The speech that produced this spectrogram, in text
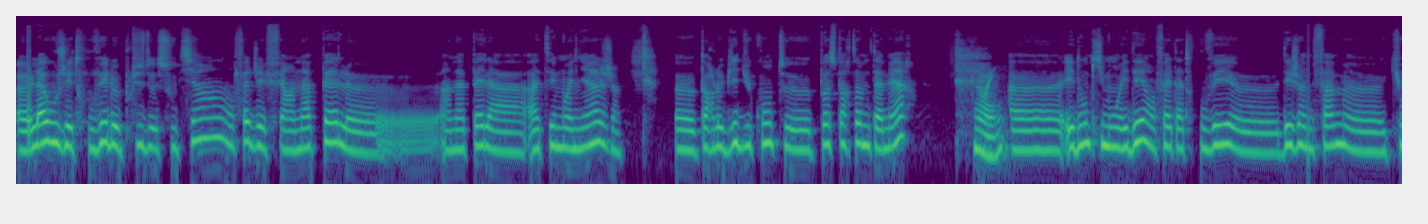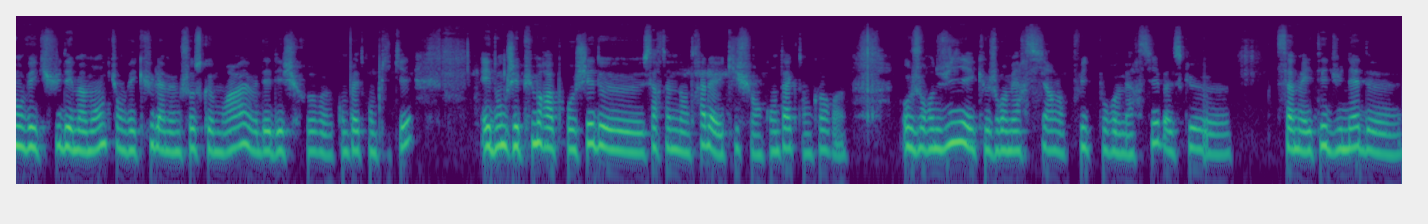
là où j'ai trouvé le plus de soutien, en fait, j'ai fait un appel, un appel à, à témoignage par le biais du compte Postpartum ta mère. et donc, ils m'ont aidé en fait à trouver des jeunes femmes qui ont vécu, des mamans qui ont vécu la même chose que moi, des déchirures complètes compliquées. Et donc, j'ai pu me rapprocher de certaines d'entre elles avec qui je suis en contact encore aujourd'hui et que je remercie, hein, j'en pour remercier parce que ça m'a été d'une aide.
